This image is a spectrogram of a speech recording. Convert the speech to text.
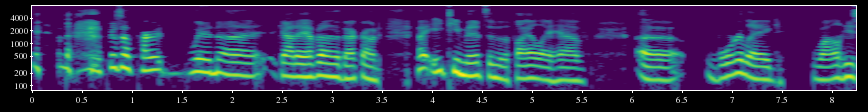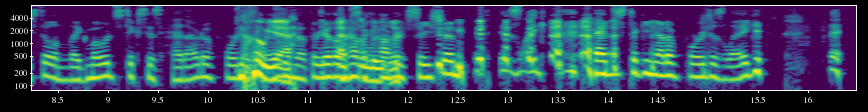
There's a part when uh God, I have it on the background. About 18 minutes into the file, I have uh Warleg while he's still in leg mode sticks his head out of Forge's Oh, leg, yeah. and the three of them Absolutely. have a conversation. with his like head sticking out of Forge's leg.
